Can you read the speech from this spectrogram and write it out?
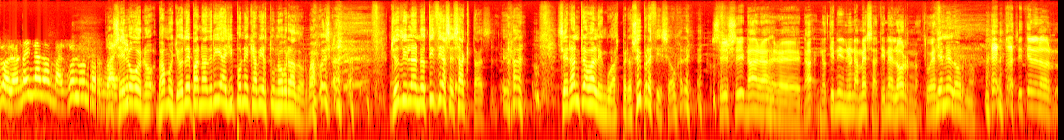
solo, no hay nada más, solo un horno. No sé, allí. luego no. Vamos, yo de panadería allí pone que ha abierto un obrador. Vamos. Yo di las noticias exactas. Serán trabalenguas, pero soy preciso. Sí, sí, nada, nada, eh, no tiene ni una mesa, tiene el horno. Tú ves- Tiene el horno. sí, tiene el horno.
